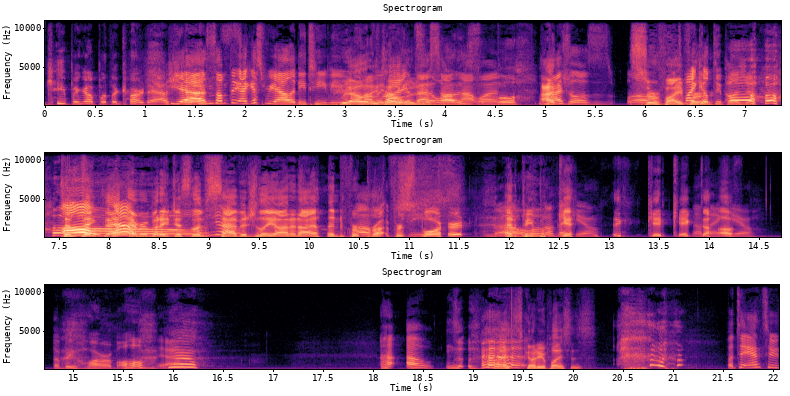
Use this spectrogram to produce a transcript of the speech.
keeping up with the Kardashians. Yeah, something. I guess reality TV Reality would probably be television. best on that one. Ugh. Act- is Survivor. My guilty pleasure. to Oh, think that no. everybody just lives No. savagely on an island for Oh, pro- for jeez. sport and people no, get get kicked No, off. thank you. That'd be horrible. Yeah. Yeah. Uh, oh. Yes, go to your places. But to answer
